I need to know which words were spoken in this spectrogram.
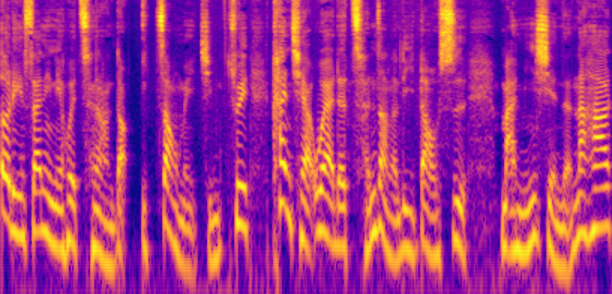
二零三零年会成长到一兆美金，所以看起来未来的成长的力道是蛮明显的。那它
